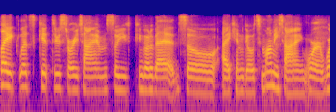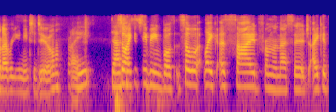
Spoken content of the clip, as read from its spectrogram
like let's get through story time so you can go to bed so i can go to mommy time or whatever you need to do Right. Dash so i could see being both so like aside from the message i could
